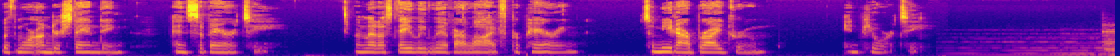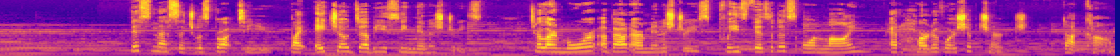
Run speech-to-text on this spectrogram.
with more understanding and severity. And let us daily live our lives preparing to meet our bridegroom in purity. This message was brought to you by HOWC Ministries. To learn more about our ministries, please visit us online at heartofworshipchurch.com.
